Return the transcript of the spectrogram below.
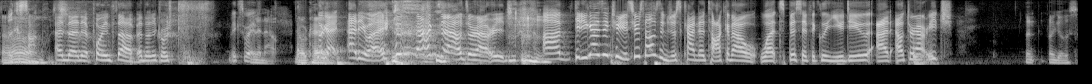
like a sandwich. And then it points up, and then it goes makes way. in and out. Okay. Okay. Anyway, back to outdoor outreach. Um, can you guys introduce yourselves and just kind of talk about what specifically you do at outdoor outreach? Then it goes.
